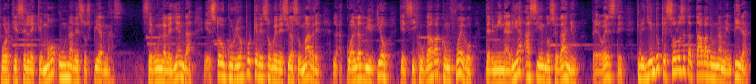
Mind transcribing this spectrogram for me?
porque se le quemó una de sus piernas. Según la leyenda, esto ocurrió porque desobedeció a su madre, la cual le advirtió que si jugaba con fuego terminaría haciéndose daño, pero este, creyendo que solo se trataba de una mentira,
